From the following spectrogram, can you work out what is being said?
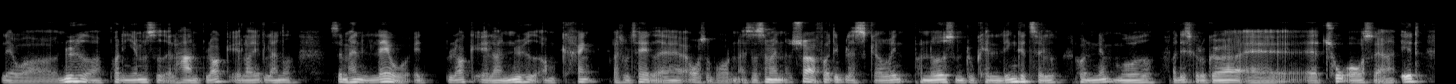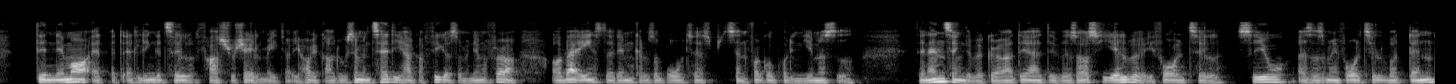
laver nyheder på din hjemmeside, eller har en blog eller et eller andet, simpelthen lav et blog eller en nyhed omkring resultatet af årsrapporten. Altså simpelthen sørg for, at det bliver skrevet ind på noget, som du kan linke til på en nem måde. Og det skal du gøre af, af to årsager. Et, det er nemmere at, at, at linke til fra sociale medier i høj grad. Du kan simpelthen tage de her grafikker, som jeg nævnte før, og hver eneste af dem kan du så bruge til at sende folk over på din hjemmeside. Den anden ting, det vil gøre, det er, at det vil så også hjælpe i forhold til SEO, altså simpelthen i forhold til, hvordan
